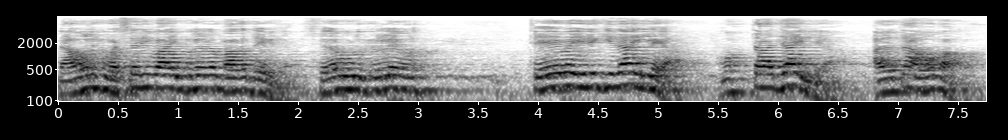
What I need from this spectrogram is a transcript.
நான் அவங்களுக்கு வசதி வாய்ப்புகள் பார்க்க தேவையில்லை. செலவு கொடுக்கறதுல தேவை இருக்குதா இல்லையா? முஹ்தாஜா இல்லையா? அதை தான் அவங்க பார்க்கணும்.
